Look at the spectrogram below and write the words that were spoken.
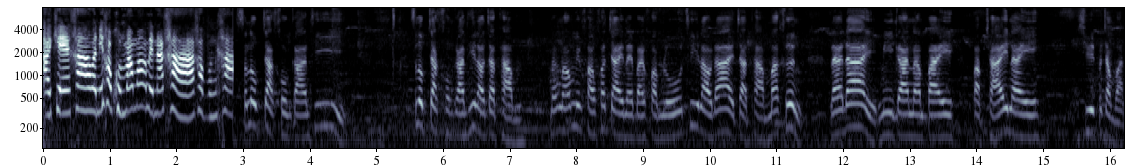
โอเคค่ะ วันนี้ขอบคุณมากมากๆเลยนะคะ ขอบคุณค่ะ สรุปจากโครงการที่สรุปจากโครงการที่เราจัดทำ น้องๆมีความเข้าใจในใบความรู้ที่เราได้จัดทำมากขึ้น และได้มีการนำไปปรับใช้ในชีวิตประจำวัน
